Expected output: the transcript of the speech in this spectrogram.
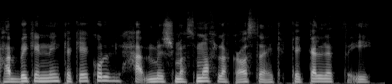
حبيت إن أنت تاكل مش مسموح لك أصلا. أنت تتكلم في إيه؟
